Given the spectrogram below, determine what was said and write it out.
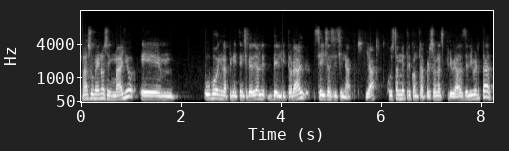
más o menos en mayo, eh, hubo en la penitenciaría del litoral seis asesinatos, ¿ya? Justamente contra personas privadas de libertad.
